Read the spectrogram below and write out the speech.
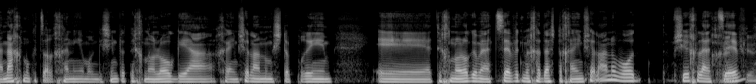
אנחנו כצרכנים מרגישים את הטכנולוגיה, החיים שלנו משתפרים, הטכנולוגיה מעצבת מחדש את החיים שלנו ועוד תמשיך לעצב. כן. אה,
